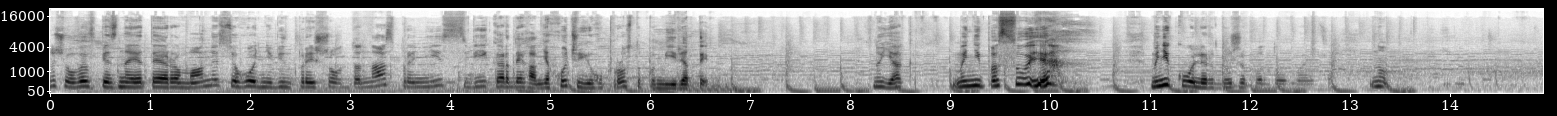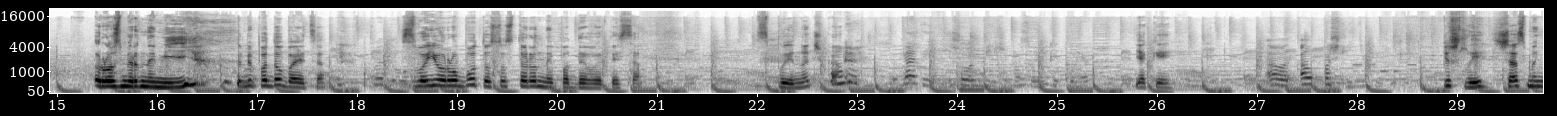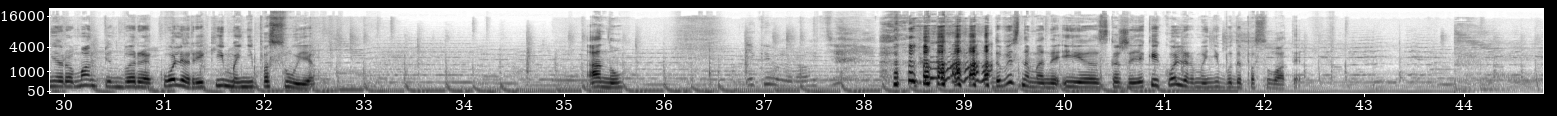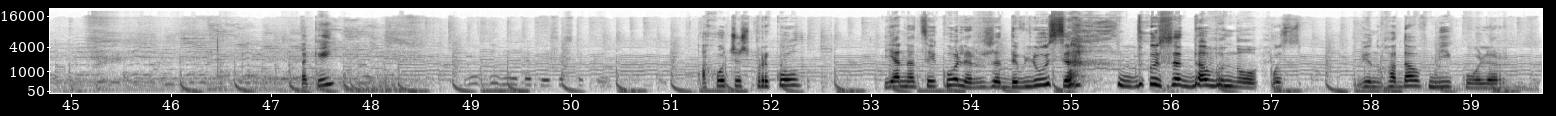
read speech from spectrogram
Ну що, ви впізнаєте Романа. Сьогодні він прийшов до нас, приніс свій кардиган. Я хочу його просто поміряти. Ну як? Мені пасує. Мені колір дуже подобається. Ну, розмір не мій. Тобі подобається свою роботу зі сторони подивитися. Спиночка. Знаєте, що вам більше пасує, який колір? Який? А от, а от пошліть. Пішли. Зараз мені Роман підбере колір, який мені пасує. Ану, Який вам подобається? дивись на мене і скажи, який колір мені буде пасувати. Такий? Ну, думаю, такий, щось таке. А хочеш прикол? Я на цей колір вже дивлюся дуже давно. Ось він вгадав мій колір.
